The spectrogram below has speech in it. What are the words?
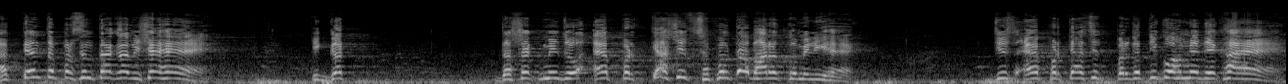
अत्यंत प्रसन्नता का विषय है कि गत दशक में जो अप्रत्याशित सफलता भारत को मिली है, जिस अप्रत्याशित प्रगति को हमने देखा है,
